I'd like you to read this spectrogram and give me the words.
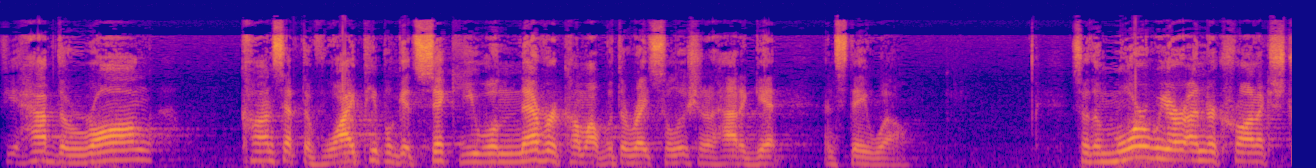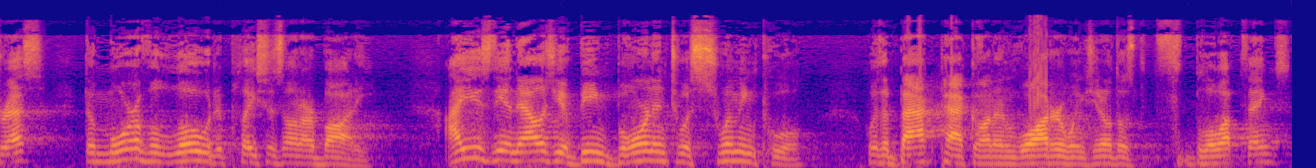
If you have the wrong concept of why people get sick, you will never come up with the right solution of how to get and stay well. So the more we are under chronic stress, the more of a load it places on our body. I use the analogy of being born into a swimming pool with a backpack on and water wings, you know those blow up things?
